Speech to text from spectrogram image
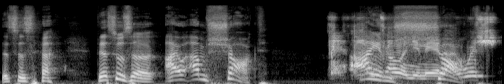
this is this was a I, I'm shocked. I I'm am telling you, man. shocked. I wish.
